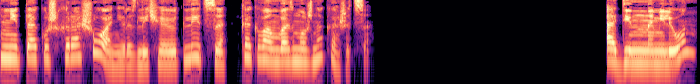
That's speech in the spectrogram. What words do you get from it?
Не так уж хорошо они различают лица, как вам, возможно, кажется. Один на миллион?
